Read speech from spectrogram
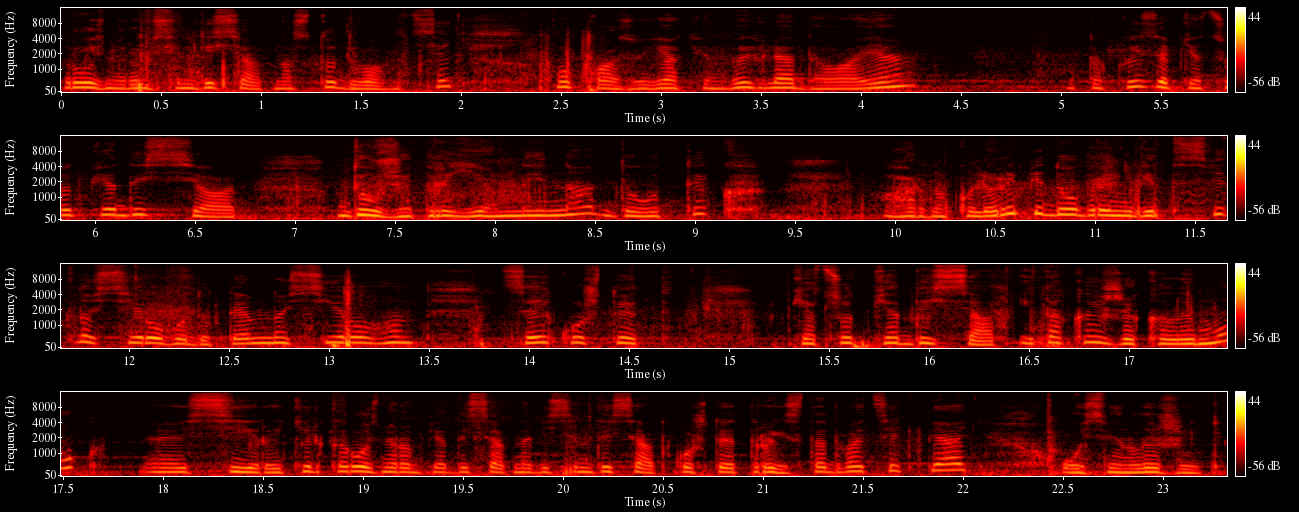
Розміром 70 на 120. Показую, як він виглядає. Отакий за 550. Дуже приємний на дотик. Гарно кольори підобрані від світло-сірого до темно-сірого. Цей коштує 550. І такий же килимок е, сірий, тільки розміром 50 на 80 коштує 325. Ось він лежить.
